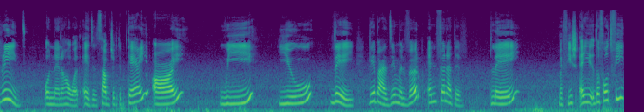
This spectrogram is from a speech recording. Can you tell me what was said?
read قلنا هنا هو ادي السبجكت بتاعي I we you they جه بعديهم الفيرب infinitive play مفيش اي اضافات فيه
